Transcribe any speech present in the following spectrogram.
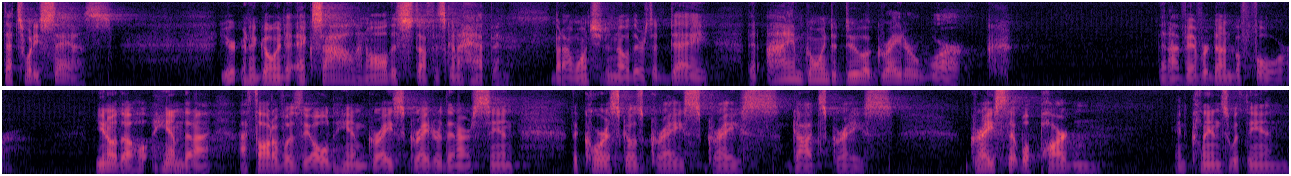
That's what He says. You're going to go into exile and all this stuff is going to happen. But I want you to know there's a day that I am going to do a greater work than I've ever done before. You know, the hymn that I, I thought of was the old hymn, Grace Greater Than Our Sin. The chorus goes, Grace, grace, God's grace. Grace that will pardon and cleanse within.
